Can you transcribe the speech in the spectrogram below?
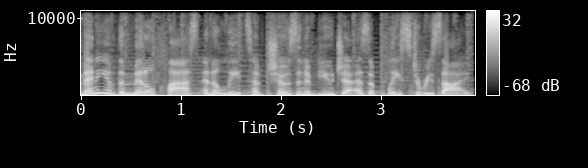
many of the middle class and elites have chosen Abuja as a place to reside.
